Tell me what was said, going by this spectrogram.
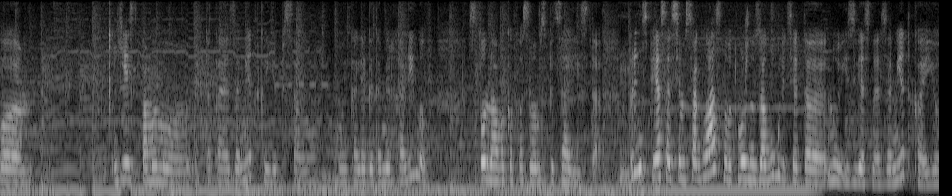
Э, есть, по-моему, такая заметка, ее писал мой коллега Дамир Халилов, 100 навыков SMM-специалиста. В принципе, я совсем согласна, вот можно загуглить, это, ну, известная заметка, ее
